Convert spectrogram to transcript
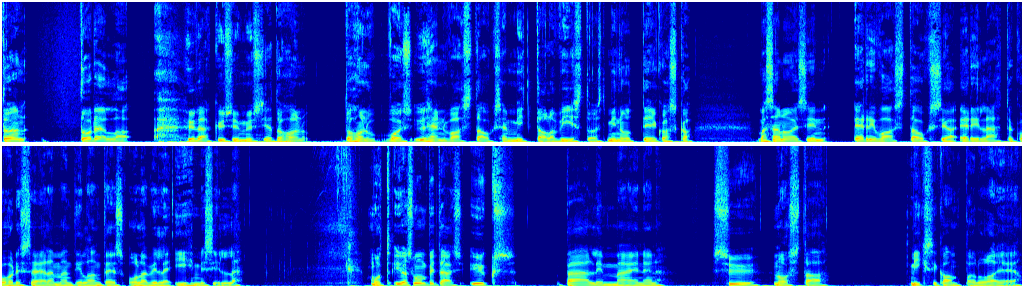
Toi on todella hyvä kysymys ja tohon, tohon voisi yhden vastauksen mitta olla 15 minuuttia, koska mä sanoisin eri vastauksia eri lähtökohdissa ja elämäntilanteissa oleville ihmisille. Mutta jos mun pitäisi yksi päällimmäinen syy nostaa, miksi kamppailulajeja,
